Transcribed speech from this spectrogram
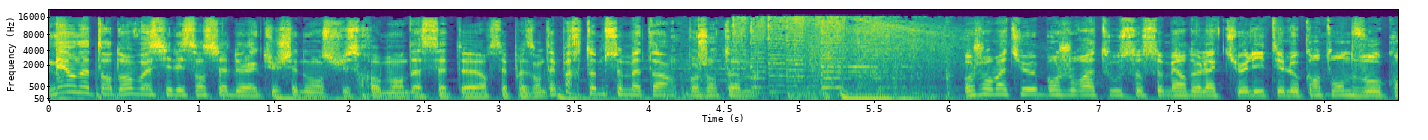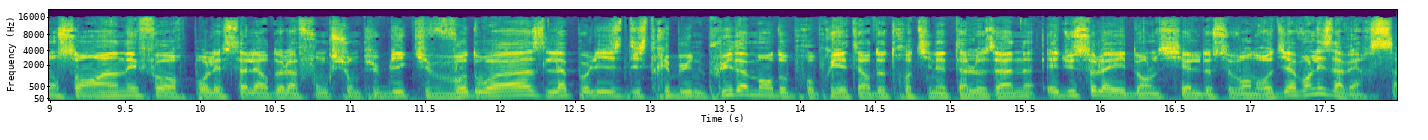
Mais en attendant, voici l'essentiel de l'actu chez nous en Suisse romande à 7h. C'est présenté par Tom ce matin. Bonjour Tom. Bonjour Mathieu, bonjour à tous. Au sommaire de l'actualité, le canton de Vaud consent à un effort pour les salaires de la fonction publique vaudoise. La police distribue une pluie d'amendes aux propriétaires de trottinettes à Lausanne et du soleil dans le ciel de ce vendredi avant les averses.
